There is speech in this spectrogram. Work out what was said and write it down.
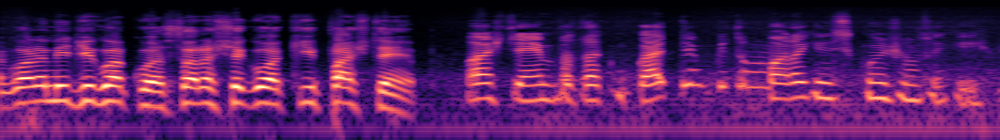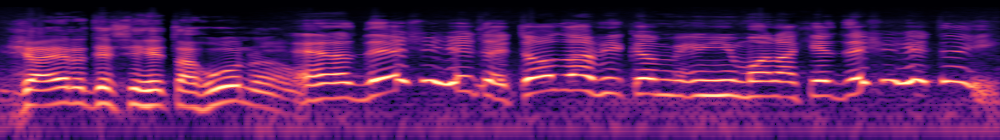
Agora me diga uma coisa, a senhora chegou aqui faz tempo? Faz tempo, tá com quase tempo que tu mora aqui nesse conjunto aqui. Já era desse jeito a rua não? Era desse jeito aí. Toda vez que eu me moro aqui, é desse jeito aí.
